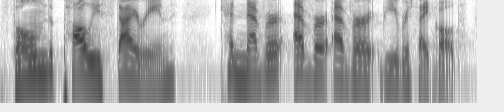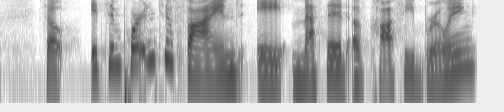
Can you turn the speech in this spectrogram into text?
foamed polystyrene, can never, ever, ever be recycled. So it's important to find a method of coffee brewing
